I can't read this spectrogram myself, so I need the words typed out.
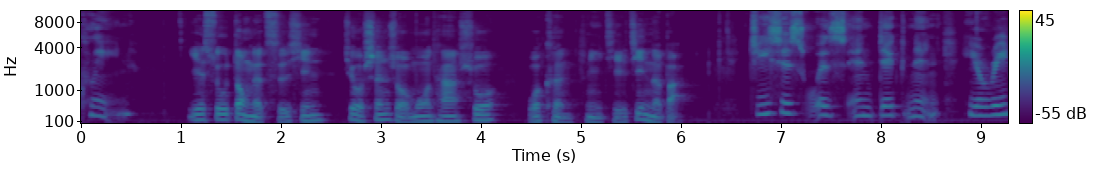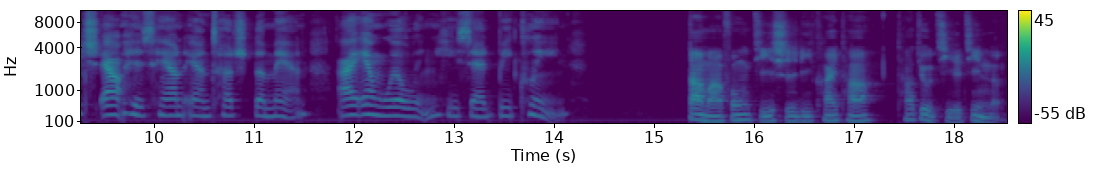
clean. 耶稣动了慈心，就伸手摸他，说：“我肯，你洁净了吧。” Jesus was indignant. He reached out his hand and touched the man. I am willing, he said, be clean. 大麻风及时离开他，他就洁净了。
